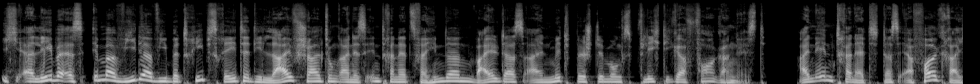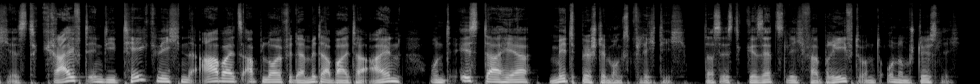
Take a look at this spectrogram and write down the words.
Ich erlebe es immer wieder, wie Betriebsräte die Live-Schaltung eines Intranets verhindern, weil das ein mitbestimmungspflichtiger Vorgang ist. Ein Intranet, das erfolgreich ist, greift in die täglichen Arbeitsabläufe der Mitarbeiter ein und ist daher mitbestimmungspflichtig. Das ist gesetzlich verbrieft und unumstößlich.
